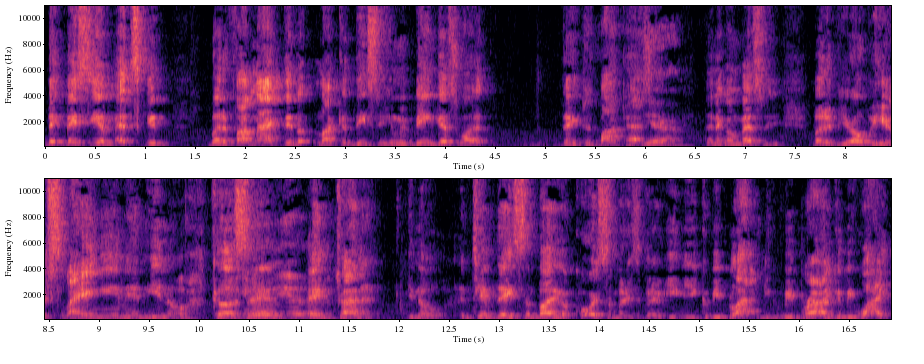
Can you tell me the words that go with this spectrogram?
they, they see a Mexican, but if I'm acting like a decent human being, guess what? They just bypass Yeah. you. Then they're gonna mess with you. But if you're over here slanging and you know cussing at- yeah. and trying to you know intimidate somebody, of course somebody's going. You, you could be black, you could be brown, you could be white.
